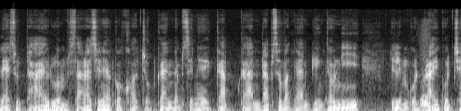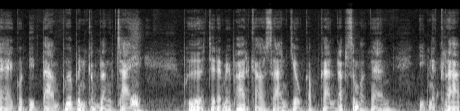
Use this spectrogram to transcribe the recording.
และสุดท้ายรวมสาระชแนลก็ขอจบการนำเสนอกับการรับสมัครงานเพียงเท่านี้ อย่าลืมกดไลค์กดแชร์กดติดตามเพื่อเป็นกำลังใจ เพื่อจะได้ไม่พลาดข่าวสารเกี่ยวกับการรับสมัครงานอีกนะครับ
